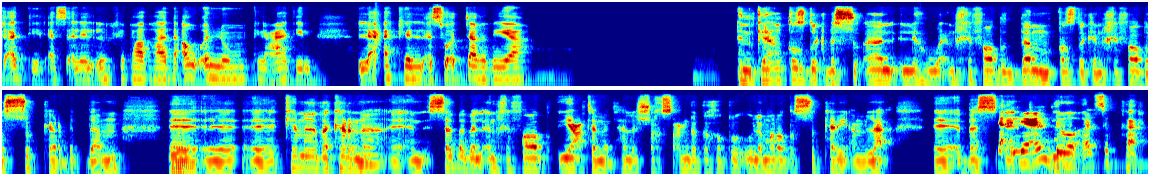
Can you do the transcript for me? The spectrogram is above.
تؤدي الأسئلة الانخفاض هذا أو أنه ممكن عادي الأكل سوء التغذية؟ إن كان قصدك بالسؤال اللي هو انخفاض الدم قصدك انخفاض السكر بالدم. آه، آه، آه، كما ذكرنا سبب الانخفاض يعتمد هل الشخص عنده كخطوة أولى مرض السكري أم لا. بس لا اللي عنده السكر.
